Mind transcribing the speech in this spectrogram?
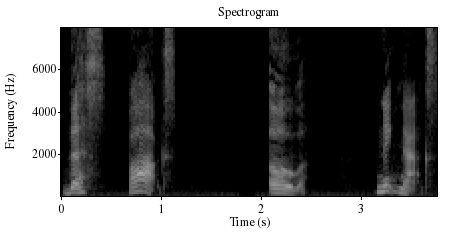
this box of knickknacks.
